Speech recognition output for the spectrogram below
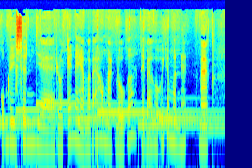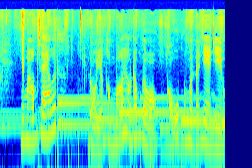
cũng đi xin về, rồi cái nào mà bà không mặc được á, thì bà gửi cho mình mặc nhưng mà không sao hết. Đồ vẫn còn mới hơn đóng đồ cũ của mình ở nhà nhiều.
